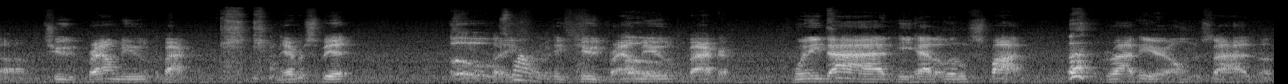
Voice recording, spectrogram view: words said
uh, chewed brown mule tobacco, never spit. Oh, he, he chewed brown mule tobacco. When he died, he had a little spot right here on the side, of,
